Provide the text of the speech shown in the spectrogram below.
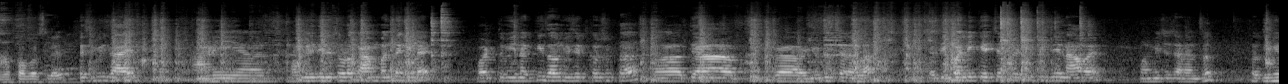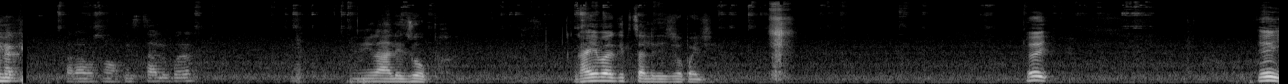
पप्पा बसले. रेसिपीज आहेत आणि अं, मम्मीने तिथे थोडं काम बंद केलं आहे बट तुम्ही नक्की जाऊन व्हिजिट करू शकता त्या यूट्यूब चॅनलला तर दीपाली केचप रेसिपी जे नाव आहे मम्मीच्या चॅनलचं तर तुम्ही नक्की सकाळपासून ऑफिस चालू परत. आले झोप. घाई बघा किती चालली ती झोपायची? ऐ. ऐ.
